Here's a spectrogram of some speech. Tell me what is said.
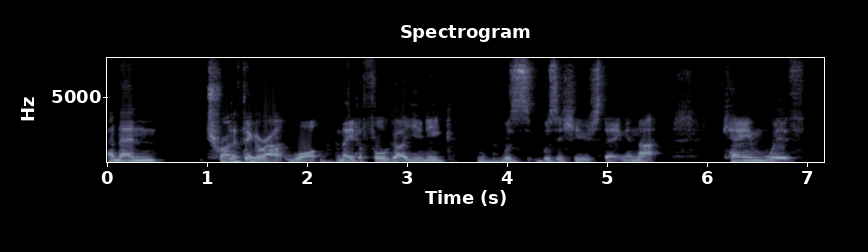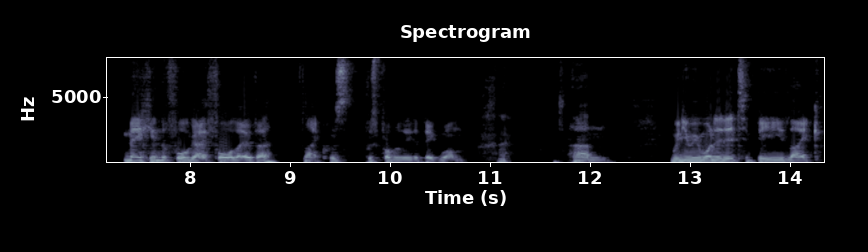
and then trying to figure out what made a Fall Guy unique was was a huge thing and that came with making the Fall Guy fall over like was was probably the big one. um, we knew we wanted it to be like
